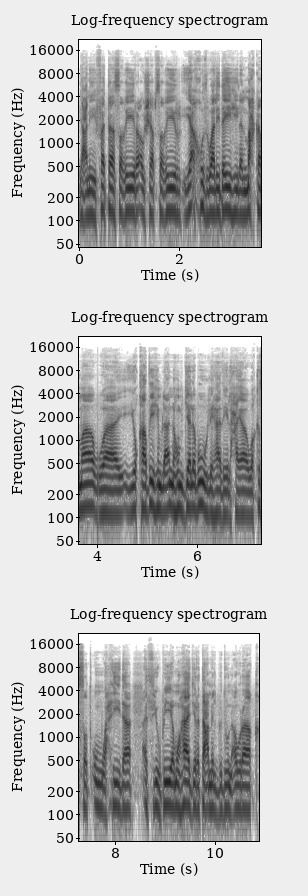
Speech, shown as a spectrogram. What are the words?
يعني فتى صغير أو شاب صغير يأخذ والديه إلى المحكمة ويقاضيهم لأنهم جلبوه لهذه الحياة وقصة أم وحيدة أثيوبية مهاجرة تعمل بدون أوراق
